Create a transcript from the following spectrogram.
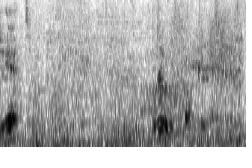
Shit. Really fucker.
